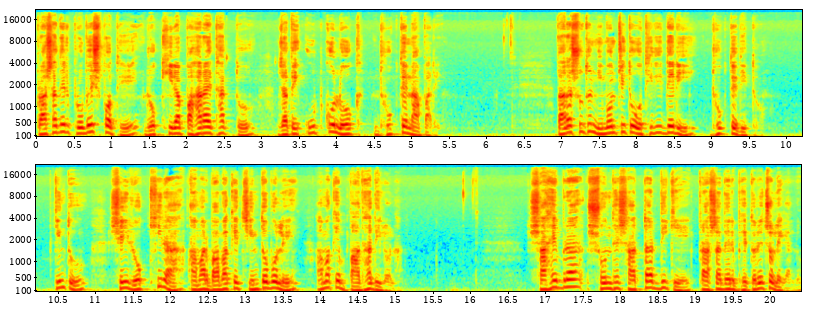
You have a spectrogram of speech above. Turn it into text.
প্রাসাদের প্রবেশপথে রক্ষীরা পাহারায় থাকতো যাতে উটকো লোক ঢুকতে না পারে। তারা শুধু নিমন্ত্রিত অতিথিদেরই ঢুকতে দিত। কিন্তু সেই রক্ষীরা আমার বাবাকে চিনত বলে আমাকে বাধা দিল না। সাহেবরা সন্ধে সাতটার দিকে প্রাসাদের ভেতরে চলে গেল।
